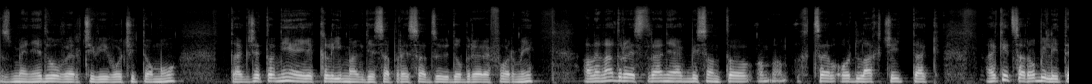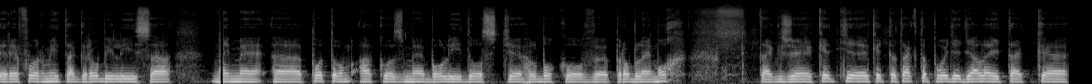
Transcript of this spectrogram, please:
sme nedôverčiví voči tomu. Takže to nie je klíma, kde sa presadzujú dobré reformy. Ale na druhej strane, ak by som to chcel odľahčiť, tak aj keď sa robili tie reformy, tak robili sa najmä e, potom, ako sme boli dosť hlboko v problémoch. Takže keď, e, keď to takto pôjde ďalej, tak e,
